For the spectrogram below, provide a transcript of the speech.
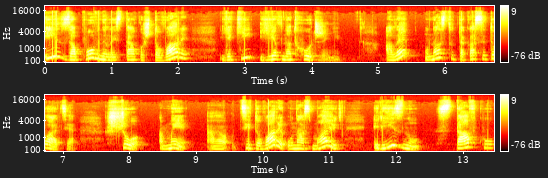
і заповнились також товари, які є в надходженні. Але у нас тут така ситуація, що ми, е, ці товари у нас мають різну ставку,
